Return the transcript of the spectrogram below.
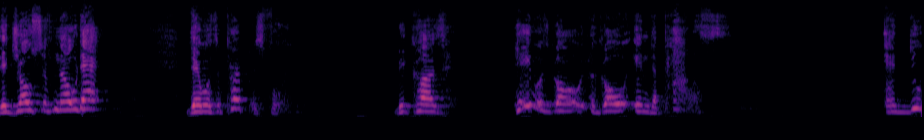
Did Joseph know that? There was a purpose for it. Because he was going to go in the palace and do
